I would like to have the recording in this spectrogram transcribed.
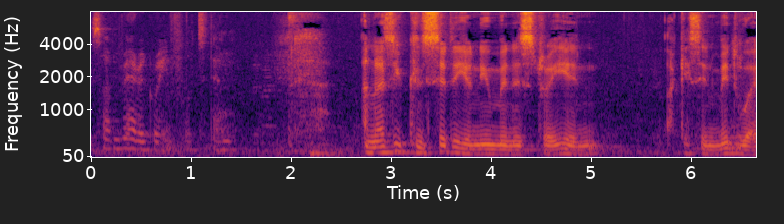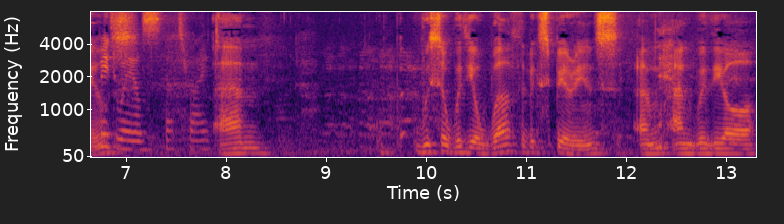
So I'm very grateful to them. And as you consider your new ministry in, I guess, in Mid Wales. Mid Wales, that's right. Um, so, with your wealth of experience um, and with your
